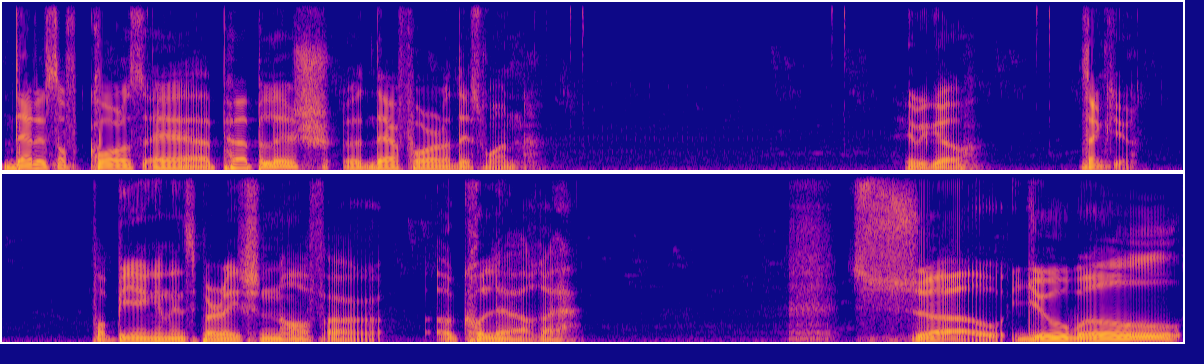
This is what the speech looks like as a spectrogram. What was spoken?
that is, of course, uh, purplish, uh, therefore this one. Here we go. Thank you for being an inspiration of uh, color. So, you will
